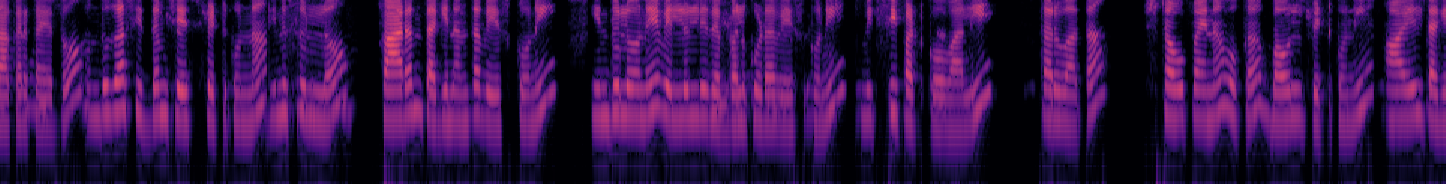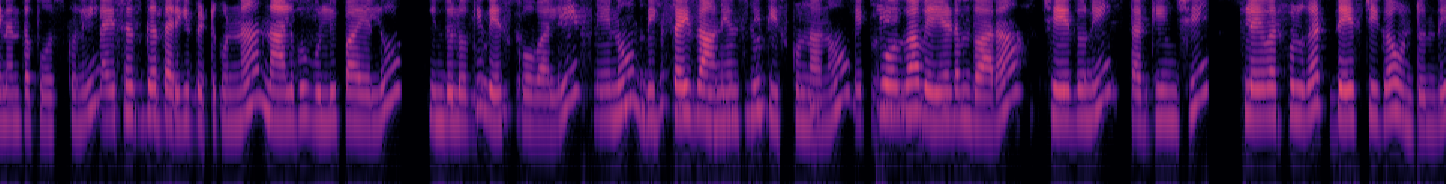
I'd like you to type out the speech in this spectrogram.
కాకరకాయతో ముందుగా సిద్ధం చేసి పెట్టుకున్న దినుసుల్లో కారం తగినంత వేసుకొని ఇందులోనే వెల్లుల్లి రెబ్బలు కూడా వేసుకొని మిక్సీ పట్టుకోవాలి తరువాత స్టవ్ పైన ఒక బౌల్ పెట్టుకొని ఆయిల్ తగినంత పోసుకొని గా తరిగి పెట్టుకున్న నాలుగు ఉల్లిపాయలు ఇందులోకి వేసుకోవాలి నేను బిగ్ సైజ్ ఆనియన్స్ ని తీసుకున్నాను ఎక్కువగా వేయడం ద్వారా చేదుని తగ్గించి ఫ్లేవర్ఫుల్ గా టేస్టీగా ఉంటుంది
